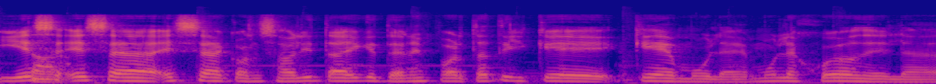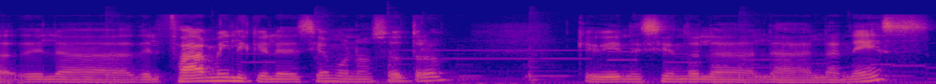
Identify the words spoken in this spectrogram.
¿Y esa, esa, esa, consolita ahí que tenés portátil, ¿qué, qué emula? ¿Emula juegos de la, de la, del Family que le decíamos nosotros? Que viene siendo la, la, NES.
